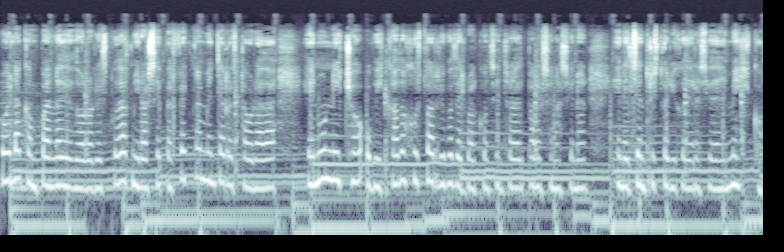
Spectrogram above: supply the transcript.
Hoy la campana de Dolores puede admirarse perfectamente restaurada en un nicho ubicado justo arriba del balcón central del Palacio Nacional en el centro histórico de la Ciudad de México.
